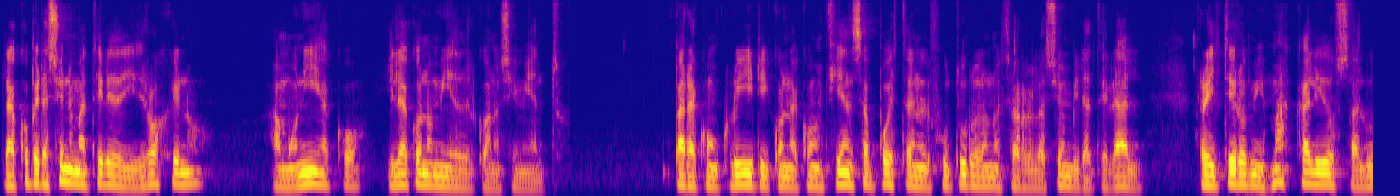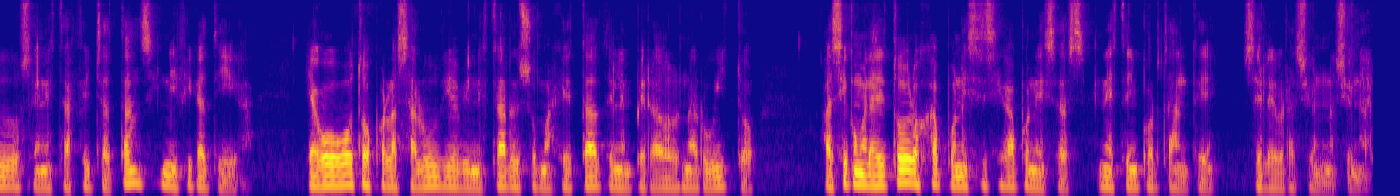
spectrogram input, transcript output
la cooperación en materia de hidrógeno, amoníaco y la economía del conocimiento. Para concluir y con la confianza puesta en el futuro de nuestra relación bilateral, reitero mis más cálidos saludos en esta fecha tan significativa y hago votos por la salud y el bienestar de Su Majestad el Emperador Naruhito, así como la de todos los japoneses y japonesas en esta importante celebración nacional.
